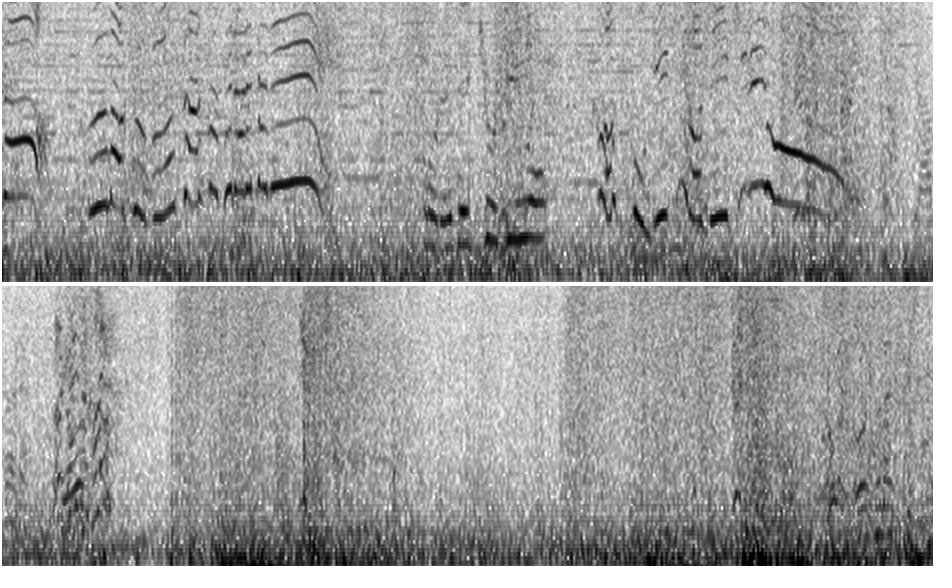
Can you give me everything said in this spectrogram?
うまく分散させられたね。これで巨人を。かっこ撃破できるよ。わかりましたおとな。しくして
